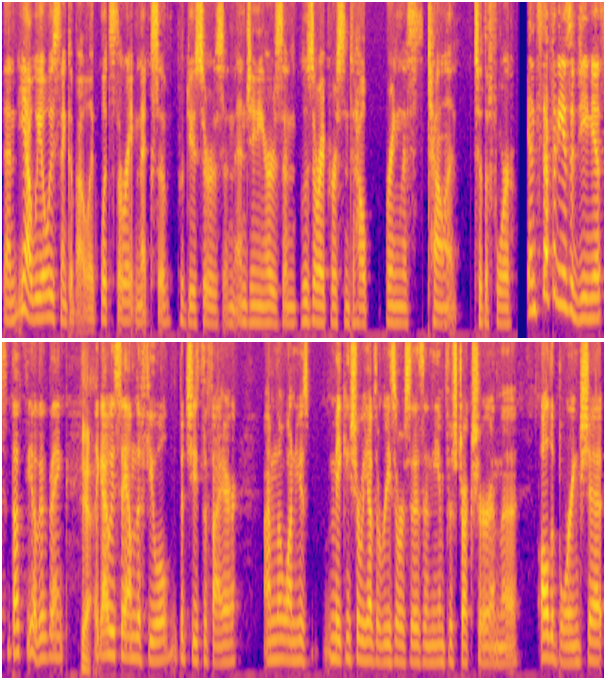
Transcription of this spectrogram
And yeah, we always think about like what's the right mix of producers and engineers and who's the right person to help bring this talent to the fore. And Stephanie is a genius. That's the other thing. Yeah. Like I always say, I'm the fuel, but she's the fire. I'm the one who's making sure we have the resources and the infrastructure and the all the boring shit,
